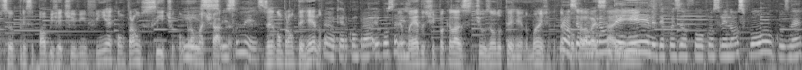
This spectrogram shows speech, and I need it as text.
seu principal objetivo, enfim, é comprar um sítio, comprar isso, uma chácara. Isso mesmo. Você quer comprar um terreno? Não, eu quero comprar. Eu gostaria. Minha mãe é do tipo aquelas tiozão do terreno, manja. Daqui Não, a pouco ela vai sair. um terreno e depois eu for construindo aos poucos, né?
